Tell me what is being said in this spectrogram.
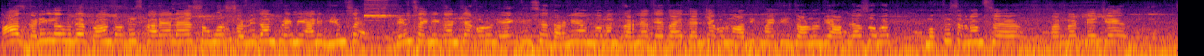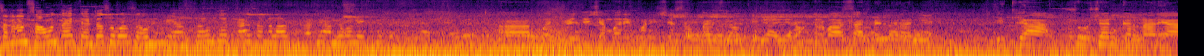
आज शहा शहीद आज प्रांत ऑफिस कार्यालयासमोर संविधान प्रेमी आणि भीमस भीमसैनिकांच्याकडून एक दिवसीय धरणे आंदोलन करण्यात येत आहे. त्यांच्याकडून अधिक माहिती जाणून घ्या. आपल्यासोबत मुक्ती संग्राम संघटनेचे संग्राम सावंत आहेत. त्यांच्यासोबत जाऊन सावंत साहेब, काय सांगाल? आज धरणे आंदोलन एक पंचवीस डिसेंबर एकोणीसशे सत्तावीस रोजी डॉक्टर बाबासाहेब आंबेडकरांनी इथल्या शोषण करणाऱ्या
